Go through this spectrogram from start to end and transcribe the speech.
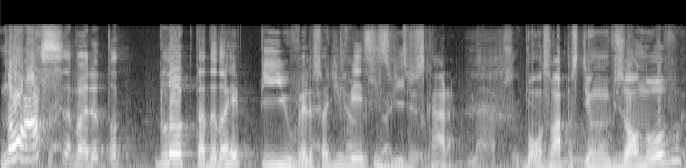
Nossa, mano, eu tô louco, tá dando arrepio, velho, só de ver esses vídeos, cara. Bom, os mapas têm um visual novo.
